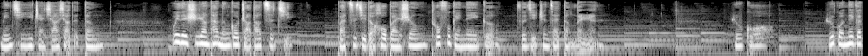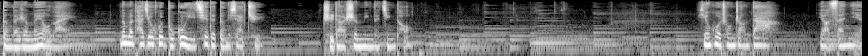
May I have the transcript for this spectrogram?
明起一盏小小的灯，为的是让他能够找到自己，把自己的后半生托付给那个自己正在等的人。如果，如果那个等的人没有来，那么他就会不顾一切的等下去，直到生命的尽头。萤火虫长大要三年。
